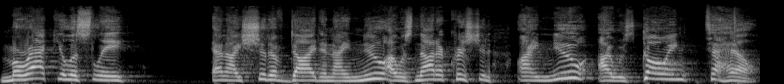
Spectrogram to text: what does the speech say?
miraculously and I should have died. And I knew I was not a Christian. I knew I was going to hell.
